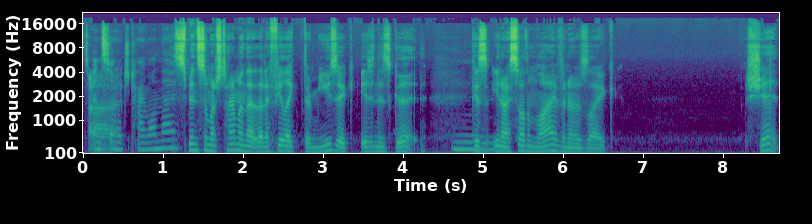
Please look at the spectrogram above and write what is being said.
Spend so uh, much time on that. Spend so much time on that that I feel like their music isn't as good. Because Mm, you know I saw them live and I was like, shit,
